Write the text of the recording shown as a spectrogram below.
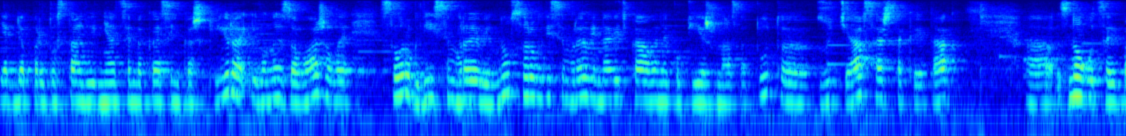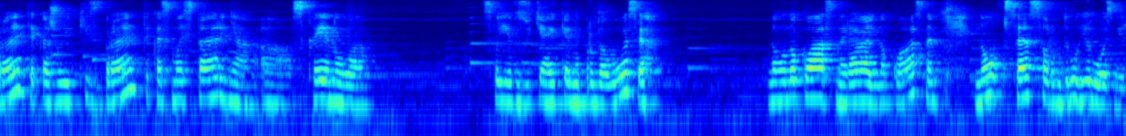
Як для передостаннього дня це м'якесенька шкіра, і вони заважили 48 гривень. Ну, 48 гривень навіть кави не поп'єш в нас, а тут е, взуття все ж таки, так. Е, Знову цей бренд, я кажу, якийсь бренд, якась майстерня скинула своє взуття, яке не продалося. Ну, воно класне, реально класне. Ну, все 42 розмір.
